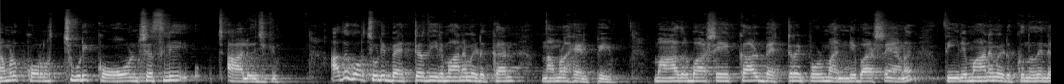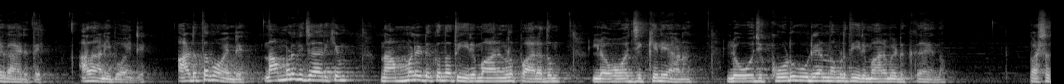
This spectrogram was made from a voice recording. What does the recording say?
നമ്മൾ കുറച്ചുകൂടി കോൺഷ്യസ്ലി ആലോചിക്കും. അത് കുറച്ചുകൂടി ബെറ്റർ തീരുമാനം എടുക്കാൻ നമ്മളെ ഹെൽപ്പ് ചെയ്യും. മാതൃഭാഷയേക്കാൾ ബെറ്റർ ഇപ്പോഴും അന്യഭാഷയാണ് തീരുമാനം എടുക്കുന്നതിന്റെ കാര്യത്തിൽ. അതാണ് ഈ പോയിന്റ് അടുത്ത പോയിന്റ് നമ്മൾ വിചാരിക്കും നമ്മൾ എടുക്കുന്ന തീരുമാനങ്ങൾ പലതും ലോജിക്കലിയാണ് ലോജിക്കോട് കൂടിയാണ് നമ്മൾ തീരുമാനമെടുക്കുക എന്ന്. പക്ഷെ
